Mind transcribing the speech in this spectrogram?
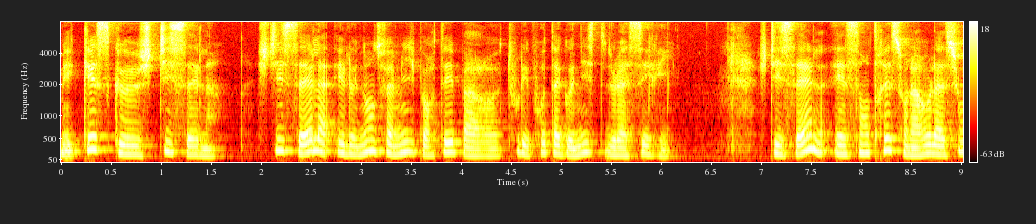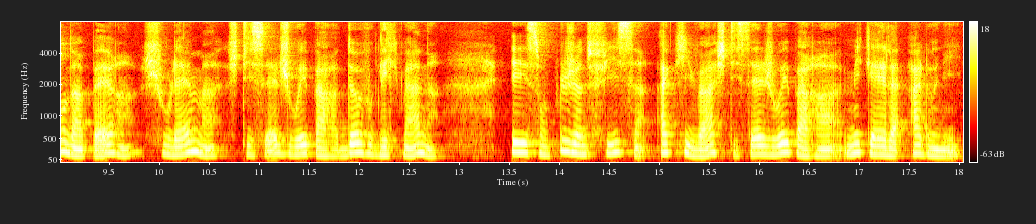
Mais qu'est-ce que Shtisel Shtisel est le nom de famille porté par tous les protagonistes de la série. Shtisel est centré sur la relation d'un père, Shulem Shtisel, joué par Dov Glickman, et son plus jeune fils, Akiva Shtisel, joué par Michael Aloni,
